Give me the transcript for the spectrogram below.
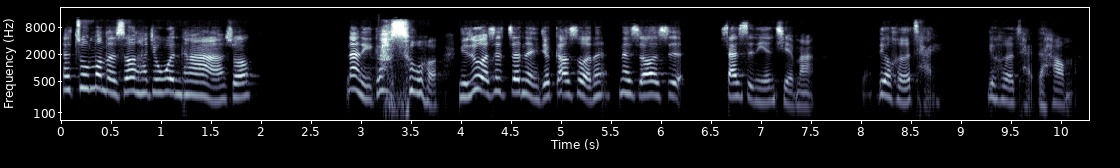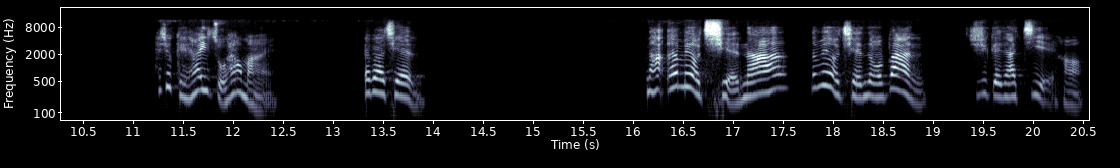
在做梦的时候，他就问他啊，说，那你告诉我，你如果是真的，你就告诉我，那那时候是三十年前嘛，六合彩，六合彩的号码，他就给他一组号码，哎，要不要签？那他没有钱呐、啊，那没有钱怎么办？继续跟人家借哈，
